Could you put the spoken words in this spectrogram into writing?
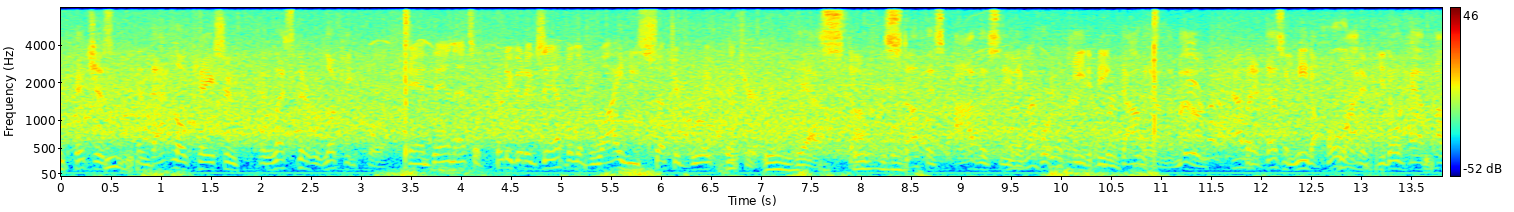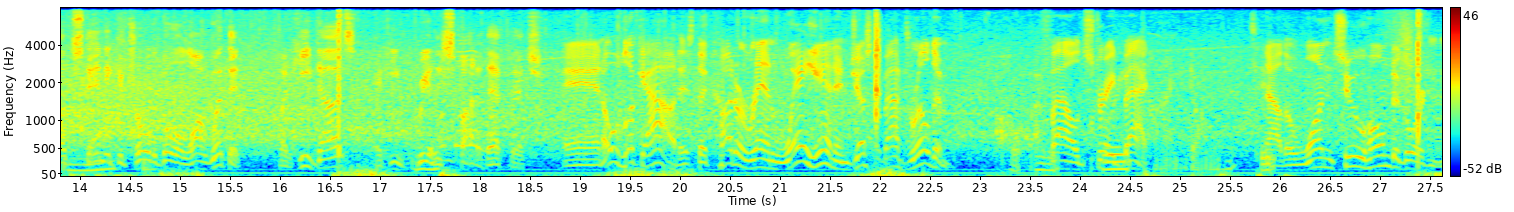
with pitches mm-hmm. in that location unless they're looking for it. And Dan, that's a pretty good example of why he's such a great pitcher. Yeah, stuff. Stuff is obviously an important key to being dominant on the mound, but it doesn't mean a whole lot if you don't have outstanding control to go along with it. But he does, and he really spotted that pitch. And oh, look out as the cutter ran way in and just about drilled him. oh, Fouled straight back. timed on that, too. Now the 1-2 home to Gordon.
